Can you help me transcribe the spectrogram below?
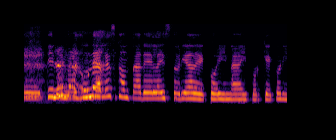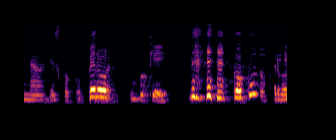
Eh, tiene una, les contaré la historia de Corina y por qué Corina es Coco. Pero, ok. Coco, perdón.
